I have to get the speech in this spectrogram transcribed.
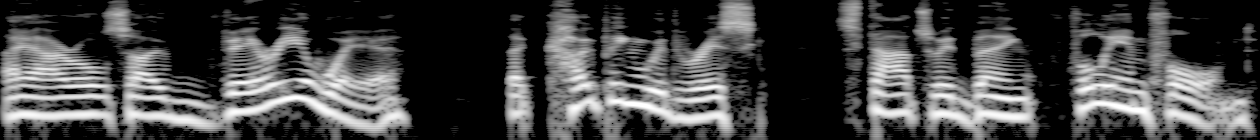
they are also very aware that coping with risk starts with being fully informed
